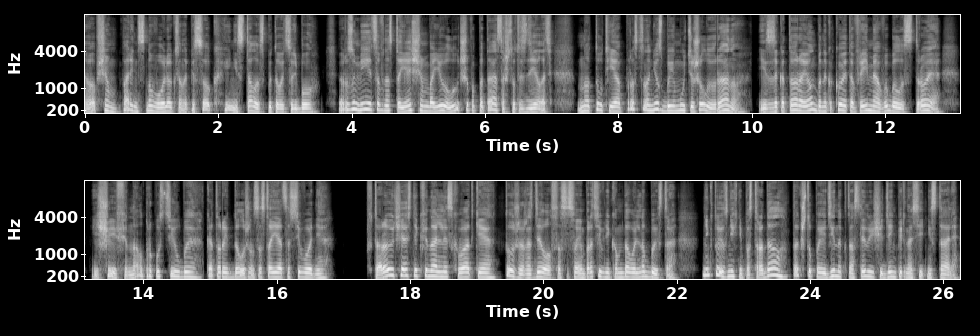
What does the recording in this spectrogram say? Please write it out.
В общем, парень снова улегся на песок и не стал испытывать судьбу. Разумеется, в настоящем бою лучше попытаться что-то сделать, но тут я просто нанес бы ему тяжелую рану, из-за которой он бы на какое-то время выбыл из строя, еще и финал пропустил бы, который должен состояться сегодня. Второй участник финальной схватки тоже разделался со своим противником довольно быстро. Никто из них не пострадал, так что поединок на следующий день переносить не стали.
